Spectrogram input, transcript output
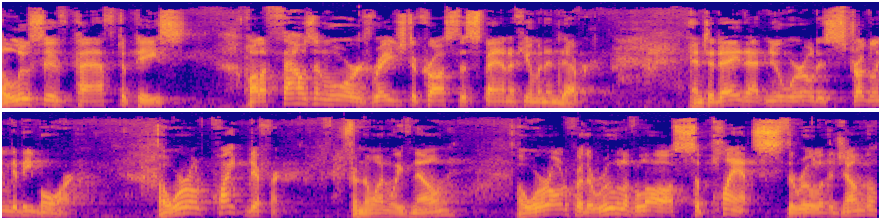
elusive path to peace, while a thousand wars raged across the span of human endeavor. And today that new world is struggling to be born. A world quite different from the one we've known. A world where the rule of law supplants the rule of the jungle.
